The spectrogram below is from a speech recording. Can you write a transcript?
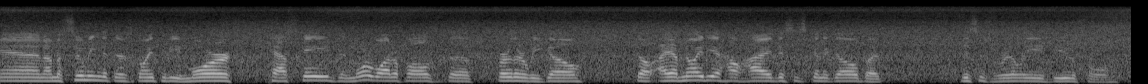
and I'm assuming that there's going to be more cascades and more waterfalls the further we go. So I have no idea how high this is going to go, but this is really beautiful.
